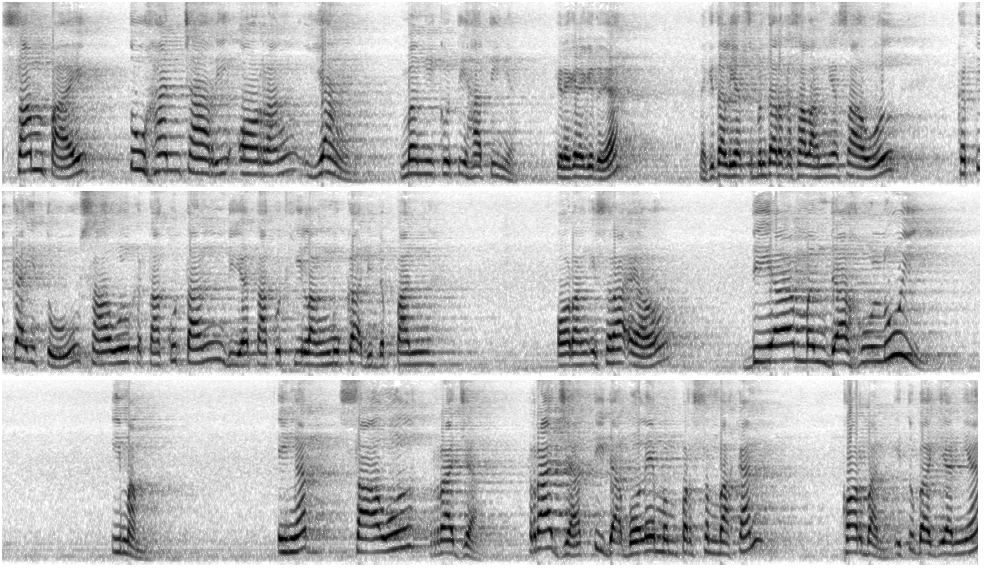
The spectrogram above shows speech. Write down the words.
sampai Tuhan cari orang yang mengikuti hatinya? Kira-kira gitu ya. Nah kita lihat sebentar kesalahannya Saul. Ketika itu Saul ketakutan, dia takut hilang muka di depan orang Israel. Dia mendahului imam. Ingat Saul raja. Raja tidak boleh mempersembahkan korban. Itu bagiannya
